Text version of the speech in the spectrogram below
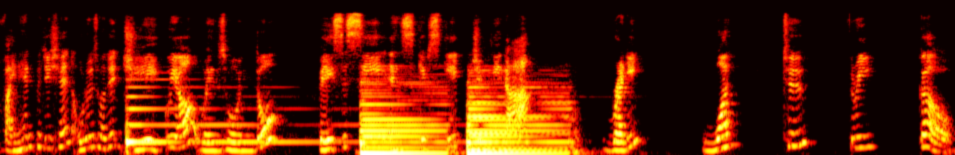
fine hand position. 오른손은 G에 있고요. 왼손도 베이스 C and skip skip G입니다. Ready? One, two, three, go.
